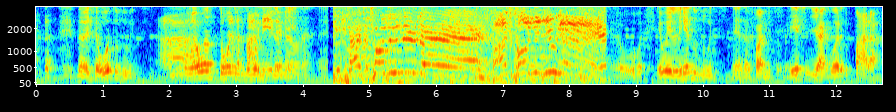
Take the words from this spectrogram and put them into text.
não, esse é outro Nunes. Ah, não é o Antônio é da Nunes família, também, não, né? né? Antônio Nunes! Antônio Nunes! É o, é o Heleno Nunes, né, na família. Esse de agora é do Pará,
